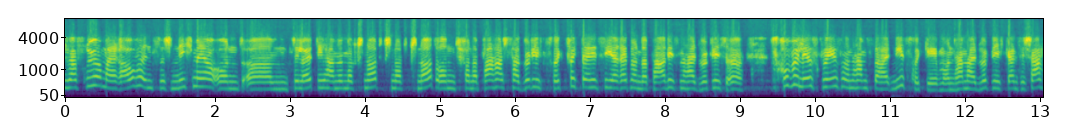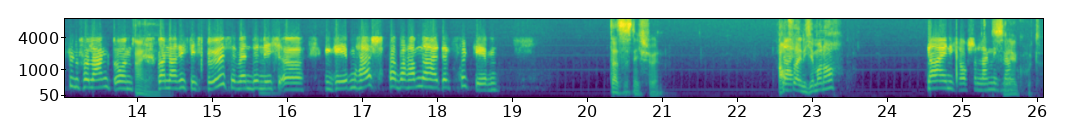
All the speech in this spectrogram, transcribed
Ich war früher mal Raucher, inzwischen nicht mehr und ähm, die Leute, die haben immer geschnurrt, geschnurrt, geschnurrt und von der Paar hast du halt wirklich zurückgekriegt deine Zigaretten und der Paar, die sind halt wirklich äh, skrupellos gewesen und haben es da halt nie zurückgegeben und haben halt wirklich ganze Schachteln verlangt und waren da richtig böse, wenn du nicht äh, gegeben hast, aber haben da halt nicht zurückgegeben. Das ist nicht schön. Rauchst du Nein. eigentlich immer noch? Nein, ich rauche schon lange nicht Sehr mehr. gut.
